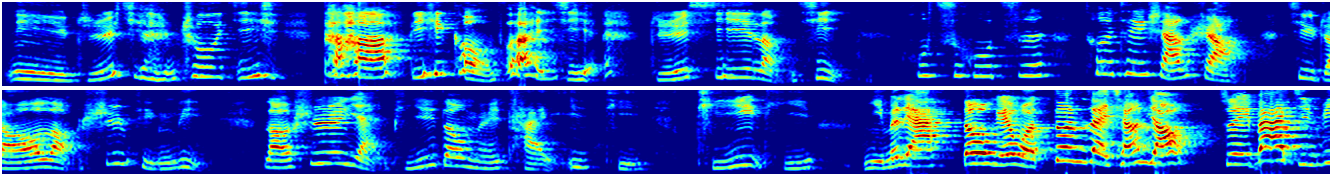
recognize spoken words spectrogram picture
你直拳出击，他鼻孔钻血，直吸冷气，呼呲呼呲，推推搡搡，去找老师评理。老师眼皮都没抬一提，提一提。你们俩都给我蹲在墙角，嘴巴紧闭。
